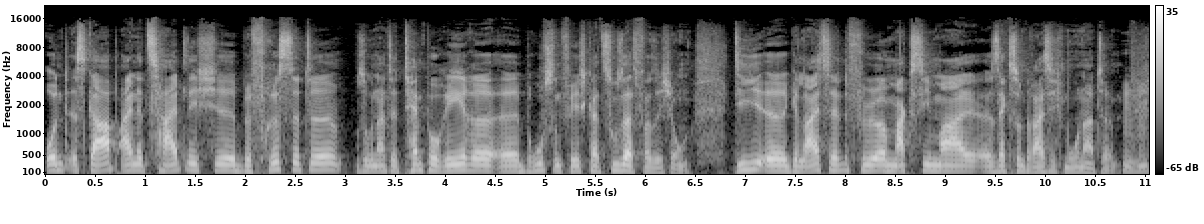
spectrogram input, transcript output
und es gab eine zeitlich äh, befristete, sogenannte temporäre äh, Berufsunfähigkeitszusatzversicherung, die äh, geleistet hätte für maximal 36 äh, Monate. Mhm.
